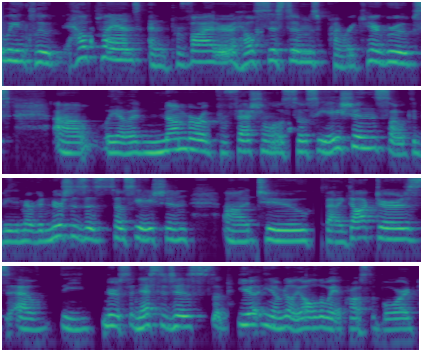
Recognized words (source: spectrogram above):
We include health plans and provider health systems, primary care groups. Uh, we have a number of professional associations. So it could be the American Nurses Association uh, to Hispanic doctors, uh, the nurse anesthetists, you, you, know, really all the way across the board.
